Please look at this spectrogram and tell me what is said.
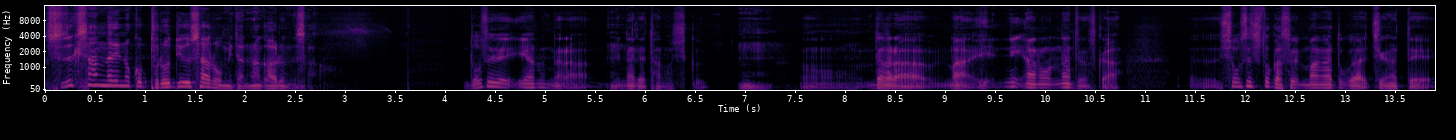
鈴木さんなりのこうプロデューサー論みたいな何かあるんですか？どうせやるんならみんなで楽しく、うん。うん、だからまあにあのなんていうんですか小説とかそういう漫画とか違って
